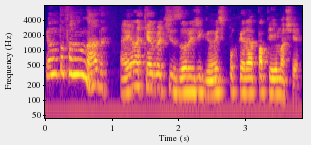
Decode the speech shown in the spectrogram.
eu não tô fazendo nada. Aí ela quebra a tesoura gigante porque era papier machê.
